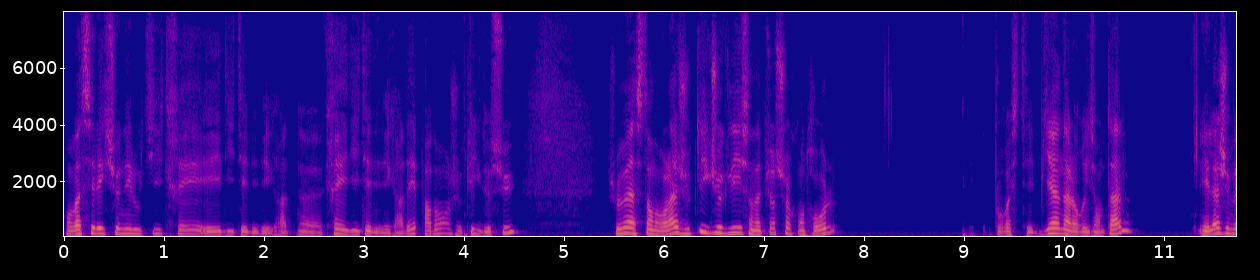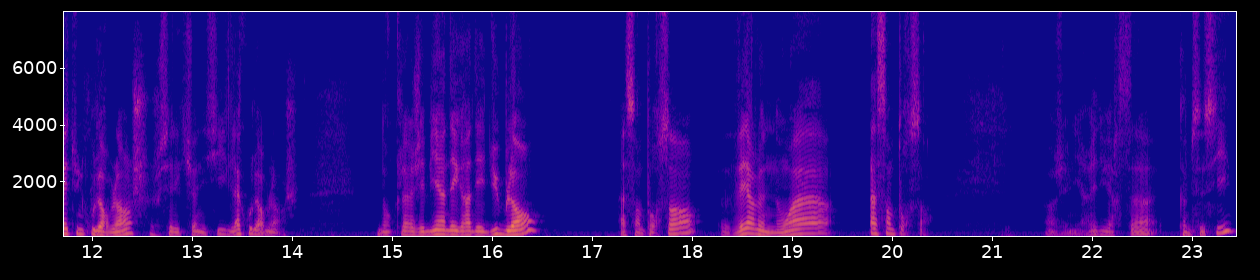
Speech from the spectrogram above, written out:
On va sélectionner l'outil créer et éditer des dégradés, euh, créer et éditer des dégradés, pardon, je clique dessus. Je me mets à cet endroit-là, je clique, je glisse en appuyant sur CTRL pour rester bien à l'horizontale. Et là, je vais mettre une couleur blanche. Je sélectionne ici la couleur blanche. Donc là, j'ai bien dégradé du blanc à 100% vers le noir à 100%. Alors, je vais venir réduire ça comme ceci.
